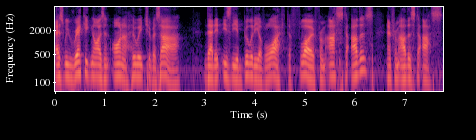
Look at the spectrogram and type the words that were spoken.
As we recognize and honour who each of us are, that it is the ability of life to flow from us to others and from others to us.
